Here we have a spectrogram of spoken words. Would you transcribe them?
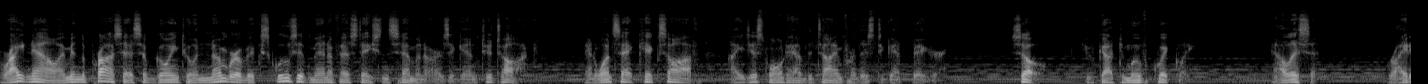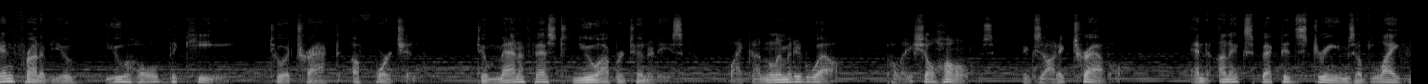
Right now, I'm in the process of going to a number of exclusive manifestation seminars again to talk. And once that kicks off, I just won't have the time for this to get bigger. So, you've got to move quickly. Now, listen right in front of you, you hold the key to attract a fortune, to manifest new opportunities like unlimited wealth, palatial homes, exotic travel, and unexpected streams of life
